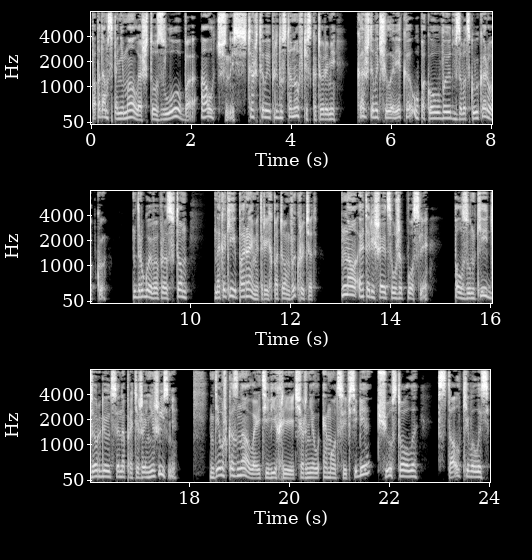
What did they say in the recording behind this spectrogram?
Пападамс понимала, что злоба, алчность, стартовые предустановки, с которыми каждого человека упаковывают в заводскую коробку. Другой вопрос в том, на какие параметры их потом выкрутят. Но это решается уже после. Ползунки дергаются на протяжении жизни. Девушка знала эти вихри чернил эмоций в себе, чувствовала, сталкивалась.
